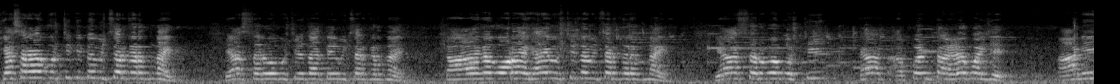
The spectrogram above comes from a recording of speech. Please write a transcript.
ह्या सगळ्या गोष्टी तिथं विचार करत नाहीत. या सर्व गोष्टीचा ते विचार करत नाहीत. काळा का गोरा ह्या गोष्टीचा विचार करत नाहीत. या सर्व गोष्टी ह्या आपण टाळल्या पाहिजेत. आणि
